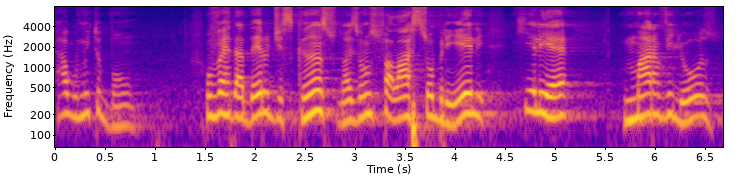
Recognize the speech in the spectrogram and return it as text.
é algo muito bom. O verdadeiro descanso, nós vamos falar sobre ele, que ele é maravilhoso.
